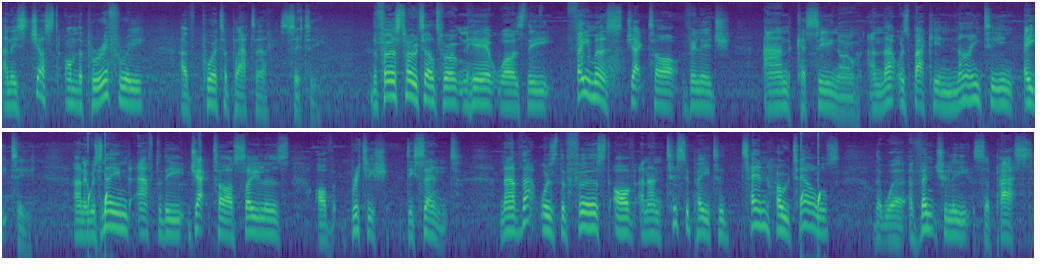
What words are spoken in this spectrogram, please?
and is just on the periphery of Puerto Plata City. The first hotel to open here was the famous Jack Tar Village and Casino, and that was back in 1980. And it was named after the Jack Tar sailors of British descent. Now, that was the first of an anticipated 10 hotels that were eventually surpassed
